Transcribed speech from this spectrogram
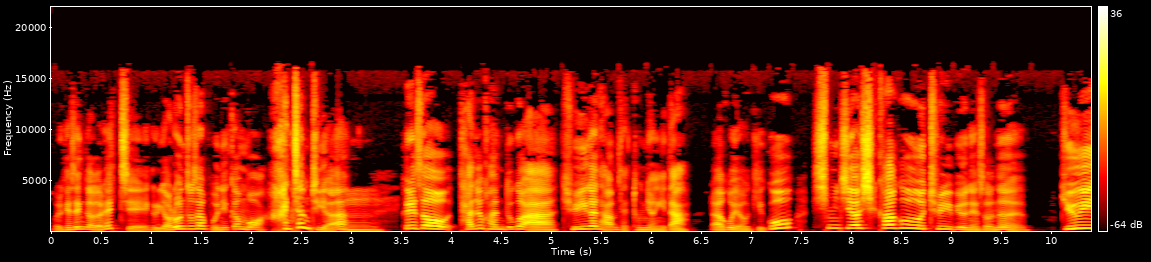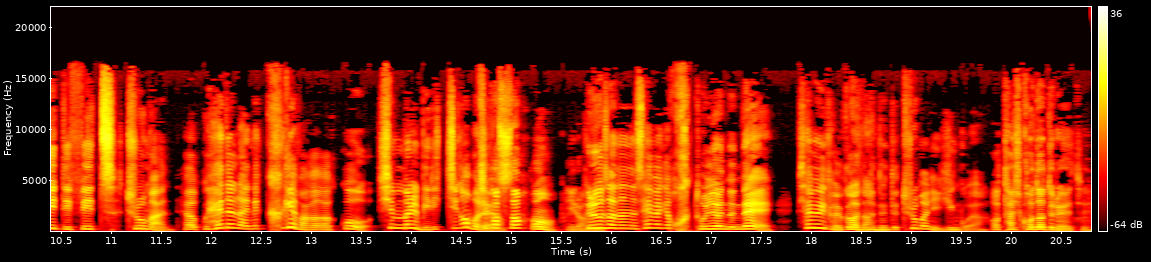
뭐 이렇게 생각을 했지. 그리고 여론조사 보니까 뭐 한참 뒤야. 음. 그래서 다들 관두고 아 듀이가 다음 대통령이다라고 여기고 심지어 시카고 트리뷴에서는 Dewey defeats Truman 해갖고 헤드라인을 크게 박아갖고 신문을 미리 찍어버려요. 찍었어? 어. 이런. 그리고서는 새벽에 확 돌렸는데 새벽에 결과가 나왔는데 트루만이 이긴 거야. 어 다시 걷어들여야지.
